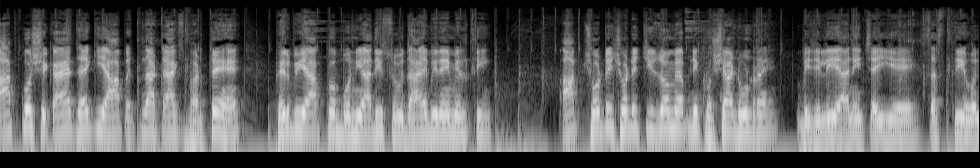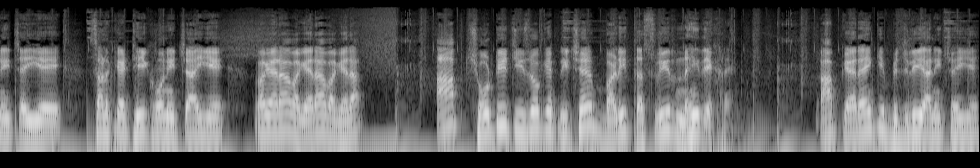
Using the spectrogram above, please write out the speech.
आपको शिकायत है कि आप इतना टैक्स भरते हैं, फिर भी आपको बुनियादी सुविधाएँ भी नहीं मिलती। आप छोटी छोटी चीज़ों में अपनी खुशियाँ ढूंढ रहे हैं। बिजली आनी चाहिए, सस्ती होनी चाहिए, सड़कें ठीक होनी चाहिए, वगैरह वगैरह वगैरह। आप छोटी चीज़ों के पीछे बड़ी तस्वीर नहीं देख रहे आप कह रहे हैं कि बिजली आनी चाहिए।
